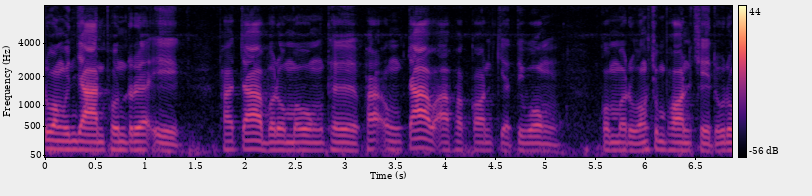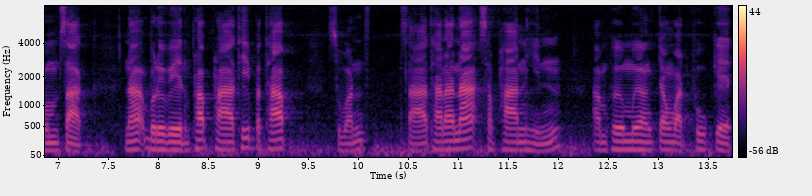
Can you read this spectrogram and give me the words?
ดวงวิญญาณพลเรือเอกพระเจ้าบรมวงศ์เธอ พระองค์เจ้าอาภากรเกียรติวงศ์กรมหลวงชุมพรเขตอุดมศักดิ์ณบริเวณพระพลาที่ประทับสวน สาธารณะสะพานหิน อำเภอเมืองจังหวัดภูเก็ต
